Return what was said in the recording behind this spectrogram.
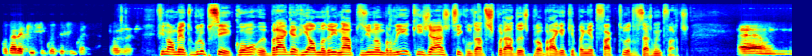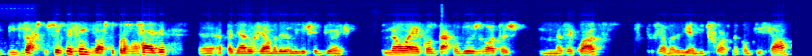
vou dar aqui 50-50 para os dois. Finalmente, o grupo C, com Braga, Real Madrid, Nápoles e União Berlim, aqui já as dificuldades esperadas para o Braga, que apanha de facto adversários muito fortes. É um, um desastre. O sorteio foi um desastre para o Braga, uh, apanhar o Real Madrid na Liga dos Campeões. Não é contar com duas derrotas, mas é quase o Real Madrid é muito forte na competição.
